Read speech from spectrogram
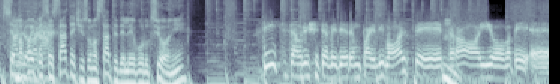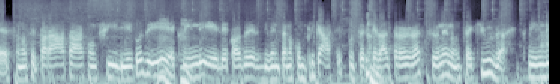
Sì, ma Allora. poi quest'estate ci sono state delle evoluzioni? Sì, ci siamo riusciti a vedere un paio di volte, Mm. però io vabbè, eh, sono separata con figli e così Mm, e quindi le cose diventano complicate, perché l'altra relazione non si è chiusa, quindi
